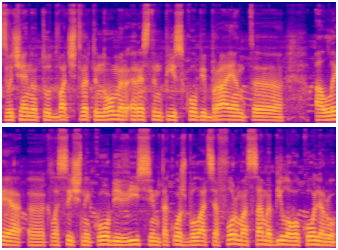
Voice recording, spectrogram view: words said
звичайно, тут 24 номер Rest in Peace Кобі Брайант. е, Але е, класичний Кобі 8 також була ця форма саме білого кольору.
